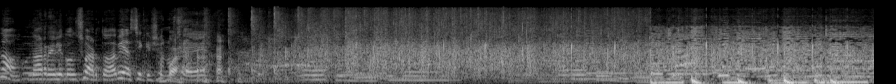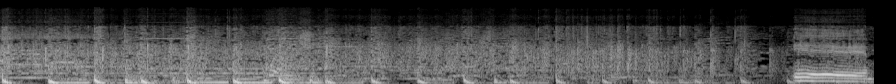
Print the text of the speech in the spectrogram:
No, no arreglé con Suar todavía, así que yo no sé. ¿eh? Eh,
